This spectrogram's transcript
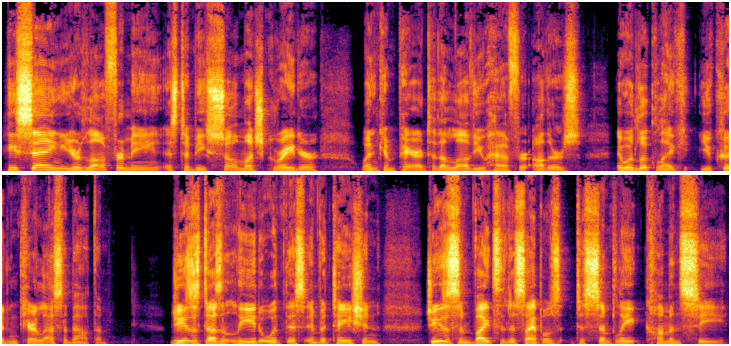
He's saying your love for me is to be so much greater when compared to the love you have for others, it would look like you couldn't care less about them. Jesus doesn't lead with this invitation. Jesus invites the disciples to simply come and see.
